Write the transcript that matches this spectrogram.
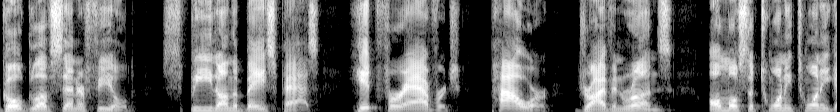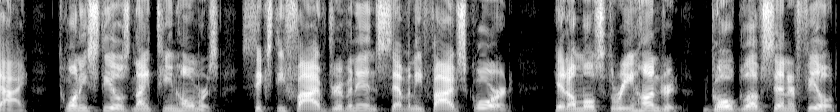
gold glove center field, speed on the base pass, hit for average, power, driving runs, almost a 2020 guy, 20 steals, 19 homers, 65 driven in, 75 scored, hit almost 300, gold glove center field.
